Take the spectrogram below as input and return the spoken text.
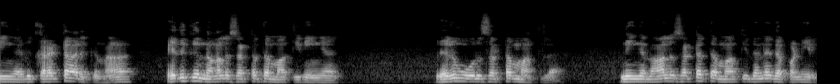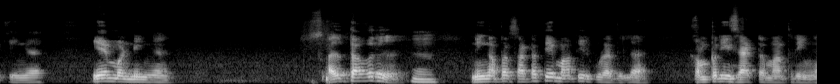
நீங்கள் அது கரெக்டாக இருக்குன்னா எதுக்கு நாலு சட்டத்தை மாற்றினீங்க வெறும் ஒரு சட்டம் மாற்றலை நீங்கள் நாலு சட்டத்தை மாற்றி தானே இதை பண்ணியிருக்கீங்க ஏன் பண்ணீங்க? அது தவறு. நீங்கள் அப்போ சட்டத்தையே மாற்றிருக்கூடாதுல்ல கம்பெனிஸ் ஆக்டை மாற்றுறீங்க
